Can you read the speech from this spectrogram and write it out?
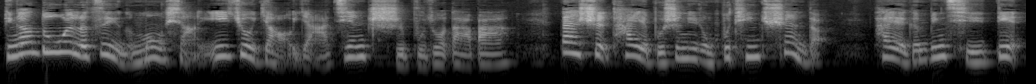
平康都为了自己的梦想，依旧咬牙坚持不坐大巴，但是他也不是那种不听劝的，他也跟冰淇店、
